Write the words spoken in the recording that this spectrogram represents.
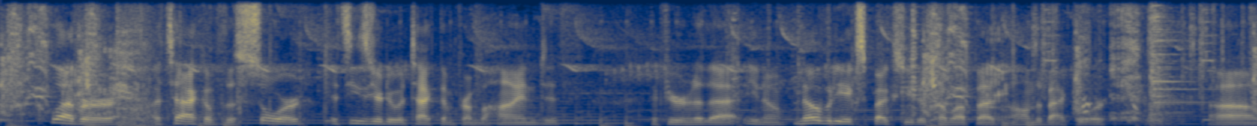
clever attack of the sword. It's easier to attack them from behind if, if you're into that. You know, nobody expects you to come up at, on the back door. Um,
